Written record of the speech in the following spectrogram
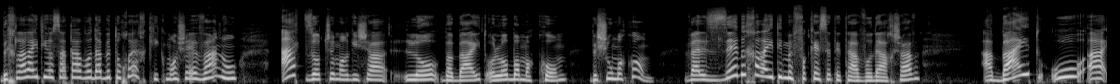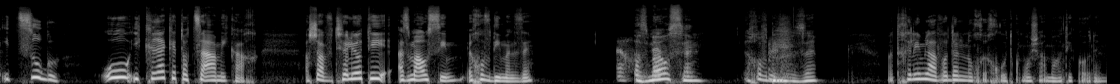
בכלל הייתי עושה את העבודה בתוכך, כי כמו שהבנו, את זאת שמרגישה לא בבית או לא במקום, בשום מקום. ועל זה בכלל הייתי מפקסת את העבודה עכשיו. הבית הוא הייצוג, הוא יקרה כתוצאה מכך. עכשיו, תשאלי אותי, אז מה עושים? איך עובדים על זה? אז? מה עושים? איך עובדים על זה? מתחילים לעבוד על נוכחות, כמו שאמרתי קודם.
